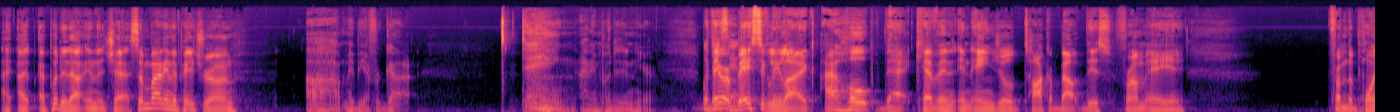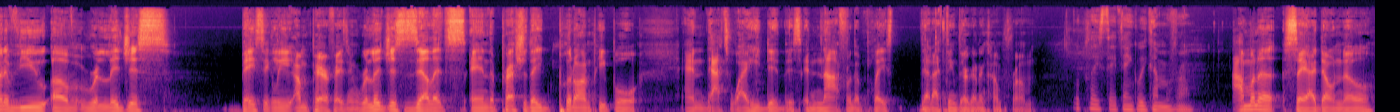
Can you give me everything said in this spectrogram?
I, I, I put it out in the chat. Somebody in the Patreon, ah, maybe I forgot. Dang, I didn't put it in here. But they were basically like, I hope that Kevin and Angel talk about this from a from the point of view of religious basically I'm paraphrasing religious zealots and the pressure they put on people and that's why he did this and not from the place that I think they're going to come from. What place they think we coming from? I'm going to say I don't know,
